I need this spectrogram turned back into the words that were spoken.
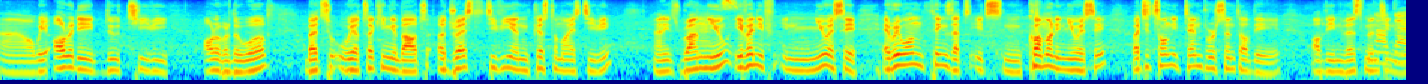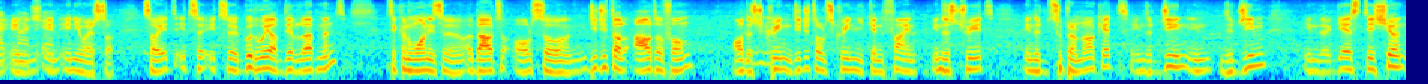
Uh, we already do TV all over the world, but we are talking about addressed TV and customized TV and it's brand new. Even if in USA, everyone thinks that it's mm, common in USA, but it's only 10% of the of the investment in in, in, in, US. So, so it, it's a, it's a good way of development. Second one is uh, about also digital out of home, or the mm -hmm. screen, digital screen you can find in the street, in the supermarket, in the gym, in the gym, in the gas station,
